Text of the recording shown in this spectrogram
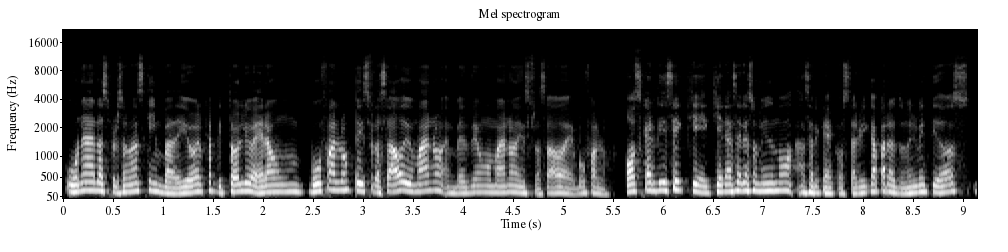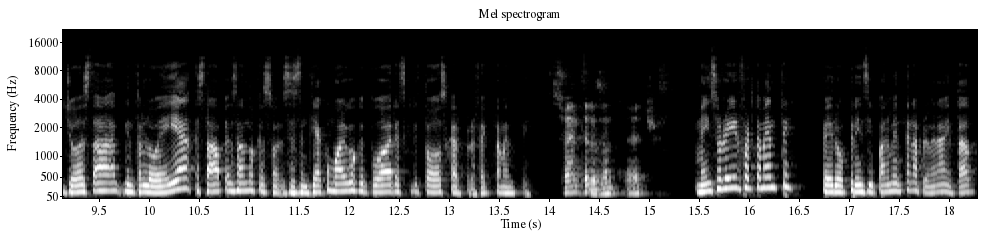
una de las personas que invadió el Capitolio era un búfalo disfrazado de humano en vez de un humano disfrazado de búfalo. Oscar dice que quiere hacer eso mismo acerca de Costa Rica para el 2022. Yo estaba, mientras lo veía, estaba pensando que se sentía como algo que pudo haber escrito Oscar perfectamente. Suena interesante, de hecho. Me hizo reír fuertemente, pero principalmente en la primera mitad.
